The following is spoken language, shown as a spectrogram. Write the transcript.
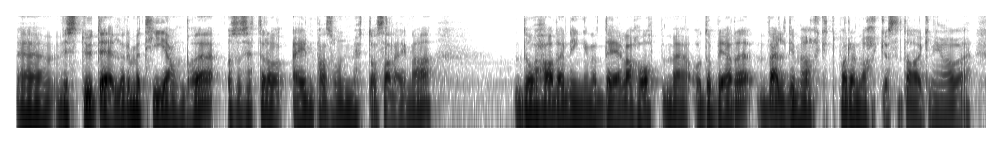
Eh, hvis du deler det med ti andre, og så sitter det én person mutters alene, da har den ingen å dele håpet med, og da blir det veldig mørkt på den mørkeste dagen i året.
